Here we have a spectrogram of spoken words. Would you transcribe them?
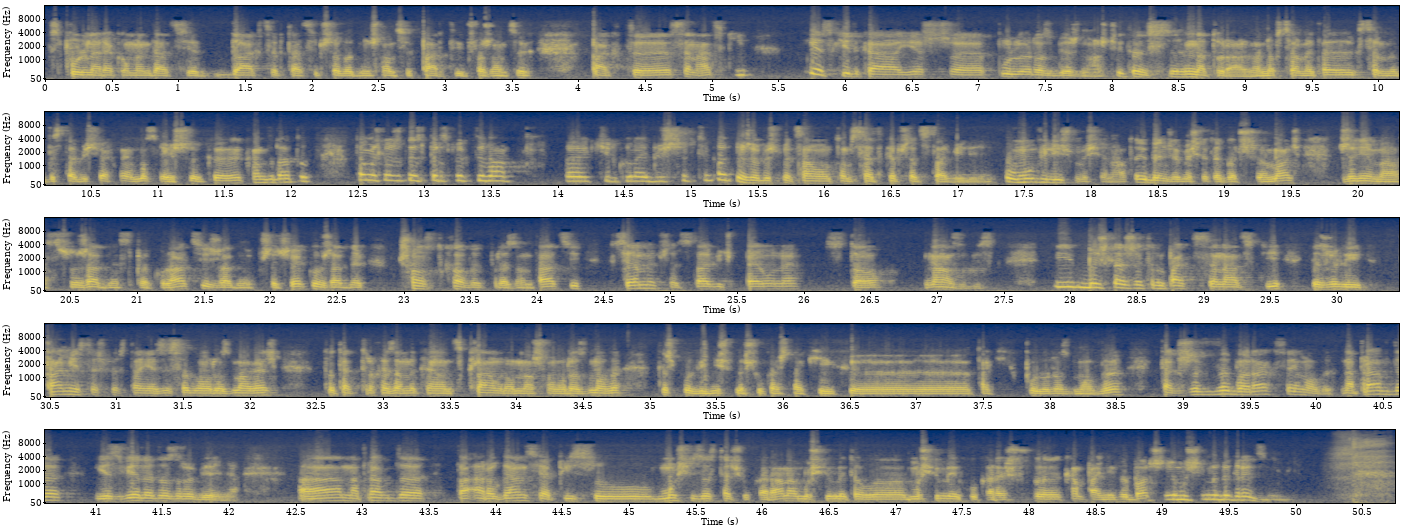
wspólne rekomendacje do akceptacji przewodniczących partii tworzących pakt e, senacki. Jest kilka jeszcze pól rozbieżności, to jest naturalne. No chcemy, te, chcemy wystawić jak najmocniejszych e, kandydatów. To myślę, że to jest perspektywa e, kilku najbliższych tygodni, żebyśmy całą tą setkę przedstawili. Umówiliśmy się na to i będziemy się tego trzymać, że nie ma żadnych spekulacji, żadnych przecieków, żadnych cząstkowych prezentacji. Chcemy przedstawić pełne 100 nazwisk. I myślę, że ten pakt senacki, jeżeli tam jesteśmy w stanie ze sobą rozmawiać, to tak trochę zamykając klamrą naszą rozmowę, też powinniśmy szukać takich, e, takich pól rozmowy, także w wyborach sejmowych. Naprawdę jest wiele do zrobienia, a naprawdę ta arogancja PiSu musi zostać ukarana, musimy, to, musimy ich ukarać w kampanii wyborczej i musimy wygrać z nimi.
